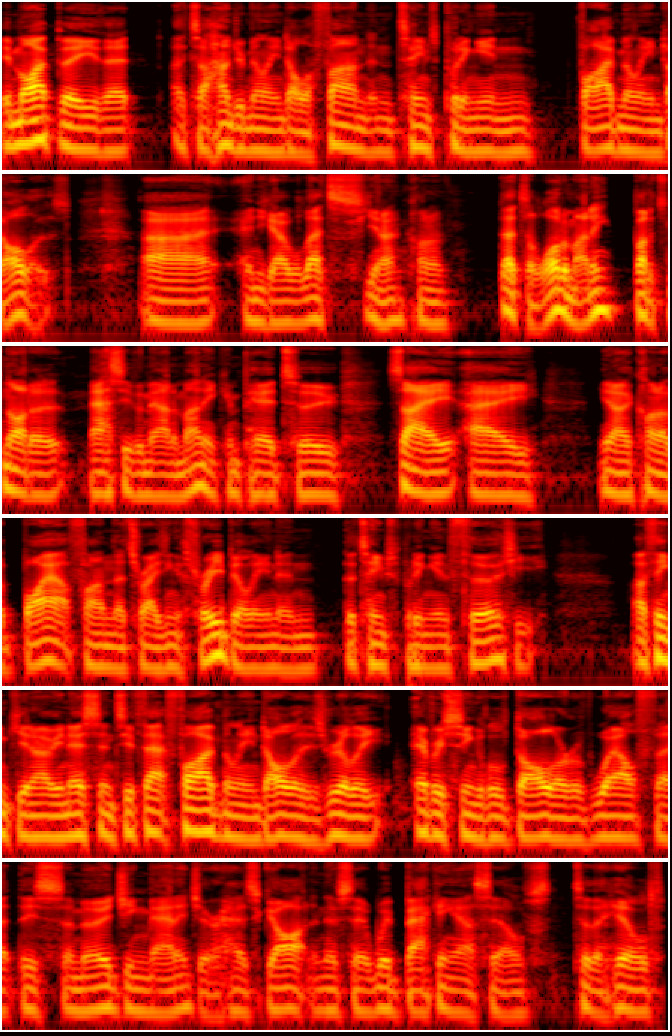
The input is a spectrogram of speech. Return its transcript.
it might be that it's a hundred million dollar fund and the team's putting in five million dollars, uh, and you go, well, that's you know kind of that's a lot of money, but it's not a massive amount of money compared to say a you know kind of buyout fund that's raising three billion and the team's putting in thirty. I think, you know, in essence, if that $5 million is really every single dollar of wealth that this emerging manager has got, and they've said, we're backing ourselves to the hilt.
